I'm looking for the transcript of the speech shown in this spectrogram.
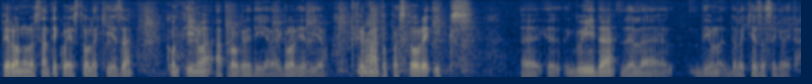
però nonostante questo la Chiesa continua a progredire, gloria a Dio. Firmato. Pastore X, eh, guida della, di una, della Chiesa segreta,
